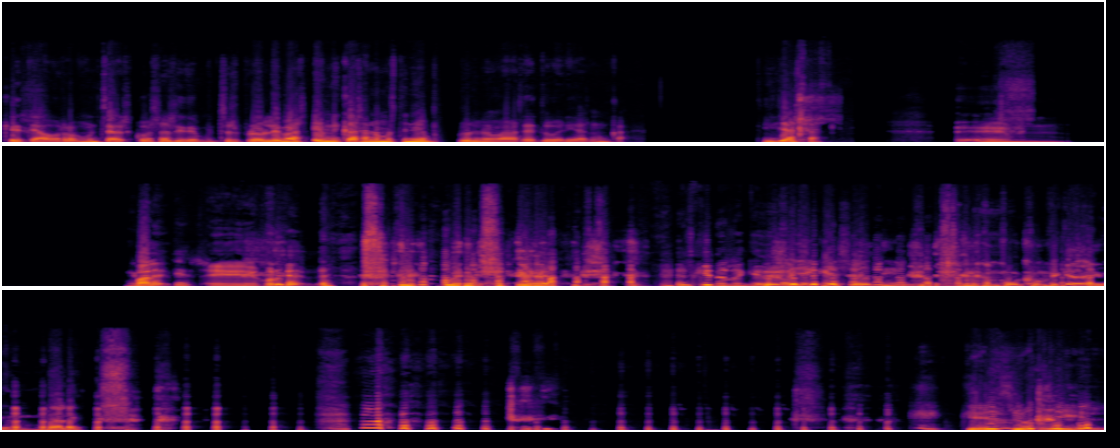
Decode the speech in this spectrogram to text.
Que te ahorra muchas cosas y de muchos problemas. En mi casa no hemos tenido problemas de tuberías nunca. Y ya está. Em, vale, eh, Jorge. es que no sé qué decir. Oye, qué sutil. Tampoco me queda ahí un... Vale. ¡Qué sutil!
